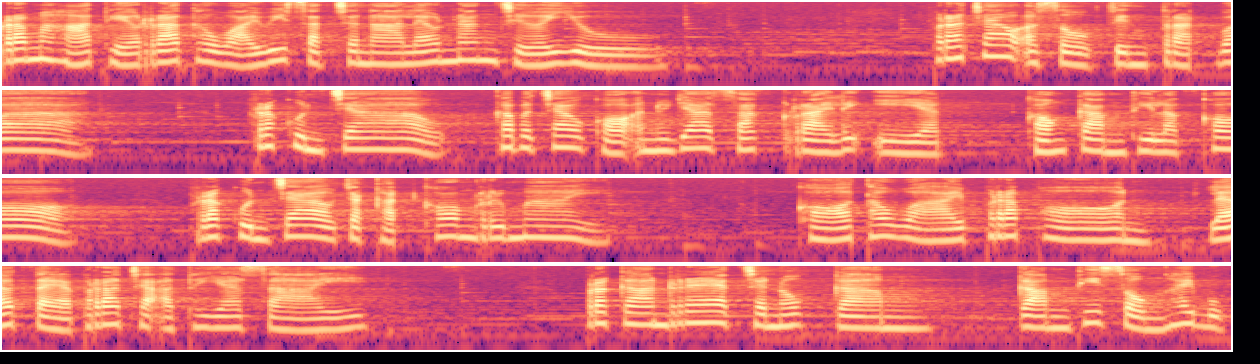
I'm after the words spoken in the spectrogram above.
พระมหาเถระถวายวิสัชนาแล้วนั่งเฉยอยู่ พระเจ้าอาโศกจึงตรัสว่า พระคุณเจ้า ข้าพเจ้าขออนุญาตซักรายละเอียดของกรรมทีละข้อ พระคุณเจ้าจะขัดข้องหรือไม่ ขอถวายพระพร แล้วแต่พระราชอัธยาศัย ประการแรกชนกกรรม กรรมที่ส่งให้บุค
